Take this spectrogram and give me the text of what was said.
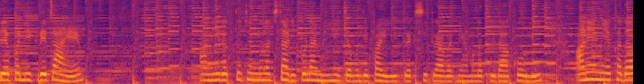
ते पण इकडेच आहे. आणि रक्तचंदनाची झाडी पण आम्ही ह्याच्यामध्ये पाहिली. टॅक्सी ड्रायव्हरने आम्हाला ती दाखवली. आणि आम्ही एखादा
